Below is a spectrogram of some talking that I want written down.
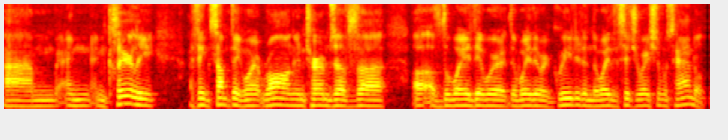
Um, and and clearly, I think something went wrong in terms of uh, of the way they were the way they were greeted and the way the situation was handled.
